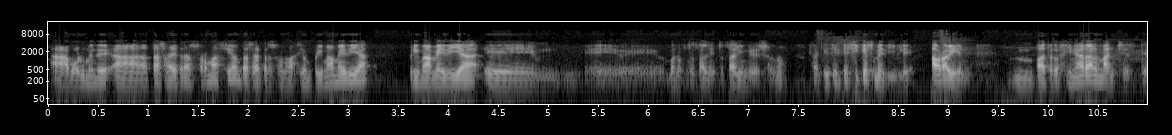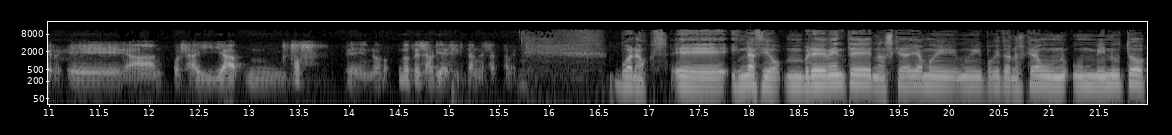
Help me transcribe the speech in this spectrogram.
a volumen de, a tasa de transformación, tasa de transformación prima media, prima media eh, eh, bueno, total, total ingreso, ¿no? O sea, quiere decir que sí que es medible. Ahora bien, mm, patrocinar al Manchester, eh, pues ahí ya mm, eh, no, te sabría decir tan exactamente. Bueno, Ignacio, brevemente, nos queda ya muy, muy poquito, nos queda un, minuto.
